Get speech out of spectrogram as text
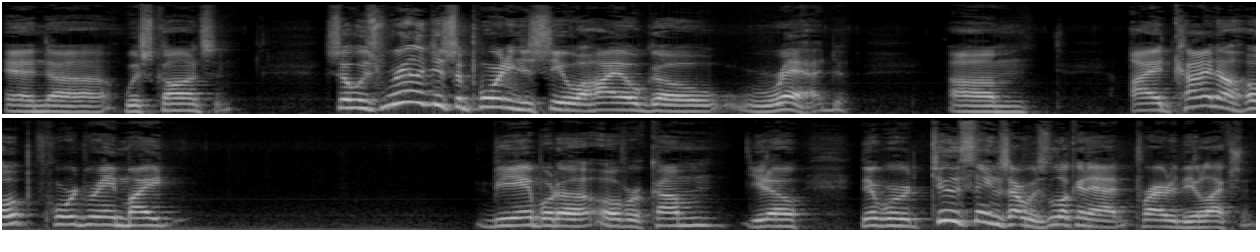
and uh, Wisconsin. So it was really disappointing to see Ohio go red. Um, I had kind of hoped Cordray might be able to overcome. You know, there were two things I was looking at prior to the election.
